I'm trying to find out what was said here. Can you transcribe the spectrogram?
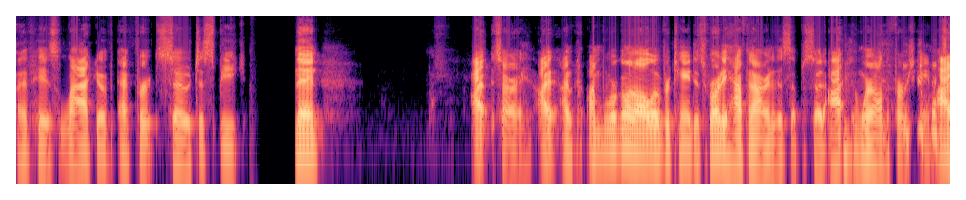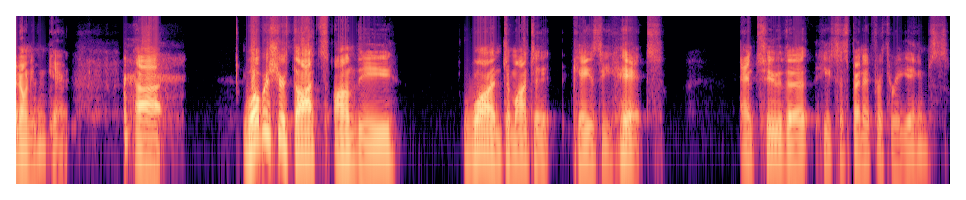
of his lack of effort, so to speak. Then, I sorry, I, I'm, I'm we're going all over tangents. We're already half an hour into this episode. I, we're on the first game. I don't even care. Uh, what was your thoughts on the one Damontae Kazee hit, and two the he suspended for three games?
